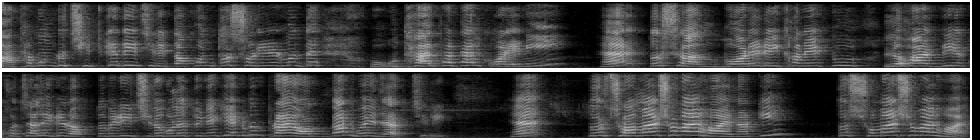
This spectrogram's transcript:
মাথা মুন্ডু ছিটকে দিয়েছিলি, তখন তোর শরীরের মধ্যে উথাল ফাতাল করেনি? হ্যাঁ? তোর বরের এখানে একটু লোহার দিয়ে খোঁচা লেগে রক্ত বেরিয়েছিল বলে তুই নাকি একদম প্রায় অজ্ঞান হয়ে যাচ্ছিলি। হ্যাঁ? তোর সময় সময় হয় নাকি? তোর সময় সময় হয়।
